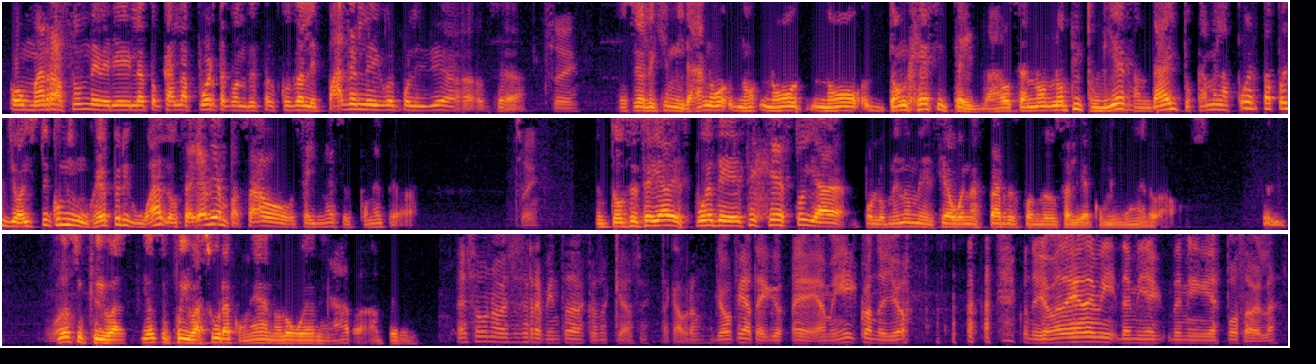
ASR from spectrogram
con más, razón debería irle a tocar la puerta cuando estas cosas le pasen, le digo al policía, o sea. Sí. Entonces yo le dije, mira, no, no, no, no, don't hesitate, o sea, no, no titubees, anda y tocame la puerta, pues yo ahí estoy con mi mujer, pero igual, o sea, ya habían pasado seis meses, ponete, ¿verdad? Sí. Entonces ella después de ese gesto ya por lo menos me decía buenas tardes cuando yo salía con mi mujer, vamos. Pues, yo, sí fui, yo sí fui basura con ella, no lo voy a negar, pero... Eso uno a veces se arrepiente de las cosas que hace, está cabrón. Yo, fíjate, eh, a mí cuando yo, cuando yo me dejé de mi, de mi, de mi esposa, ¿verdad?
